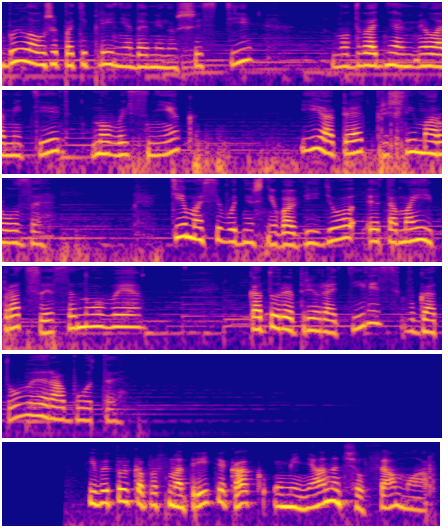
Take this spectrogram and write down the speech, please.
Было уже потепление до минус 6, но два дня мела метель, новый снег и опять пришли морозы. Тема сегодняшнего видео – это мои процессы новые, которые превратились в готовые работы. И вы только посмотрите, как у меня начался март.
